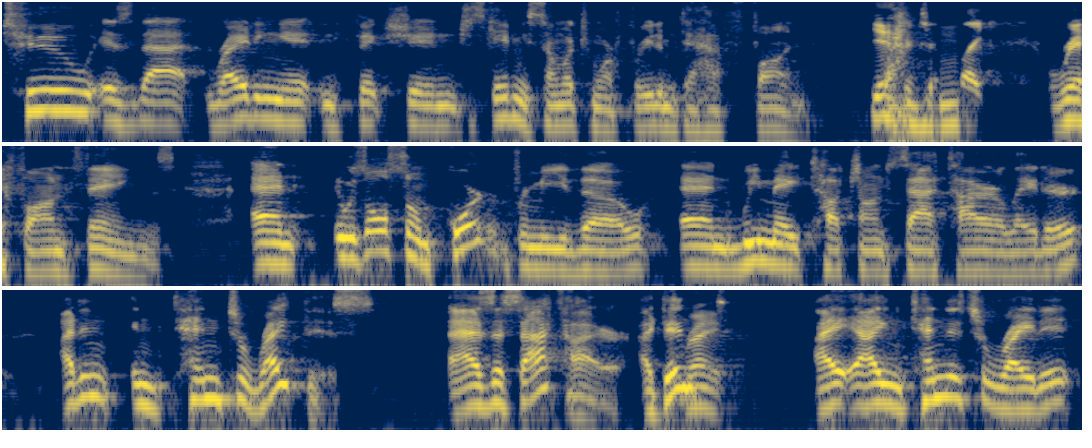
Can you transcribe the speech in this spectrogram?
two is that writing it in fiction just gave me so much more freedom to have fun. Yeah. To just like riff on things. And it was also important for me though, and we may touch on satire later. I didn't intend to write this as a satire. I didn't. Right. I, I intended to write it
